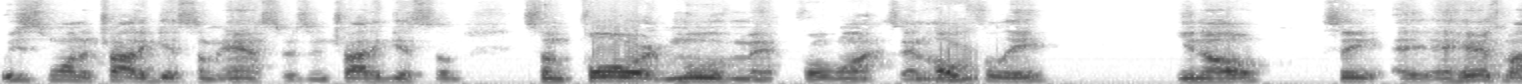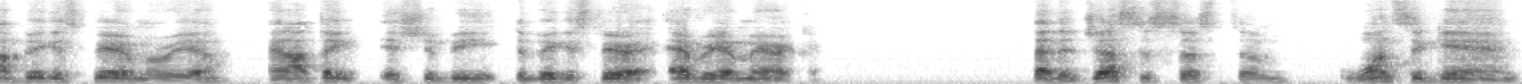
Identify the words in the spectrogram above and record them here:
We just want to try to get some answers and try to get some some forward movement for once. And Yeah. hopefully, you know, see, uh, here's my biggest fear, Maria, and I think it should be the biggest fear of every American that the justice system once again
